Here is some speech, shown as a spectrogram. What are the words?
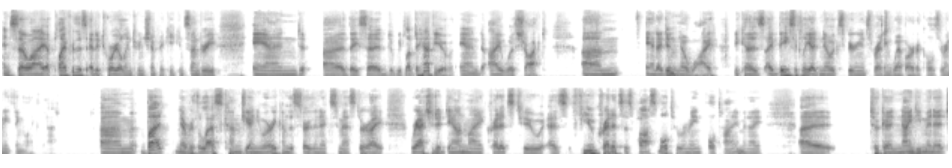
And so I applied for this editorial internship at Geek and Sundry, and uh, they said we'd love to have you. And I was shocked. Um, and I didn't know why because I basically had no experience writing web articles or anything like that. Um, but nevertheless, come January, come the start of the next semester, I ratcheted down my credits to as few credits as possible to remain full time, and I uh, took a 90 minute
